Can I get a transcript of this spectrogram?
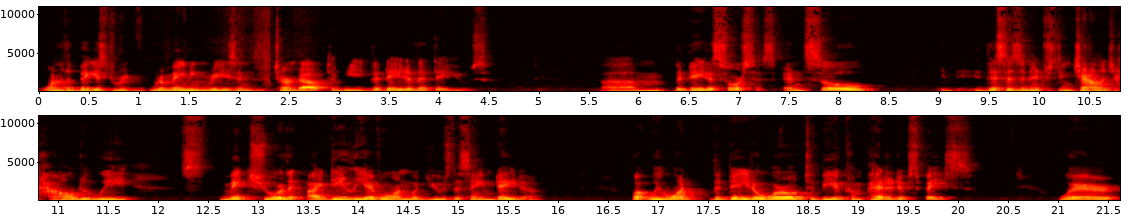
One of the biggest re- remaining reasons turned out to be the data that they use, um, the data sources. And so this is an interesting challenge. How do we make sure that ideally everyone would use the same data, but we want the data world to be a competitive space where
